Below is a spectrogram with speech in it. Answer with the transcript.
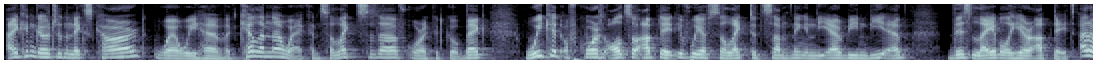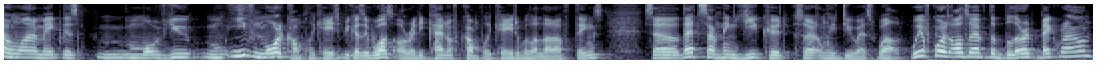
I can go to the next card where we have a calendar where I can select stuff or I could go back. We could of course also update if we have selected something in the Airbnb app this label here updates. I don't want to make this more view even more complicated because it was already kind of complicated with a lot of things. So that's something you could certainly do as well. We of course also have the blurred background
